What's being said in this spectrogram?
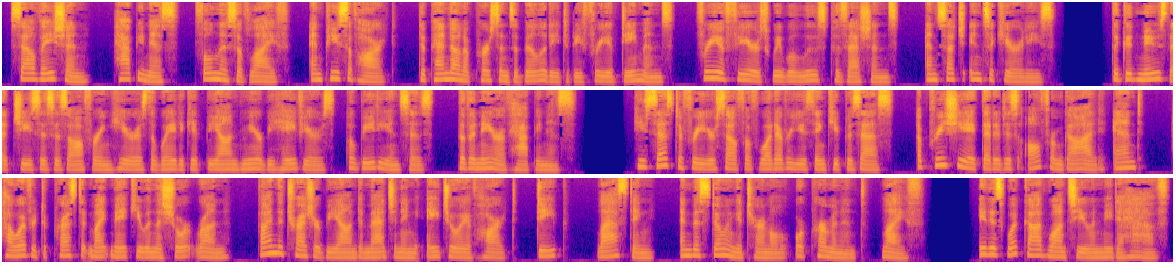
Salvation, happiness, fullness of life, and peace of heart depend on a person's ability to be free of demons, free of fears we will lose possessions, and such insecurities. The good news that Jesus is offering here is the way to get beyond mere behaviors, obediences, the veneer of happiness. He says to free yourself of whatever you think you possess, appreciate that it is all from God, and, however depressed it might make you in the short run, find the treasure beyond imagining a joy of heart, deep, lasting, and bestowing eternal or permanent life. It is what God wants you and me to have.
